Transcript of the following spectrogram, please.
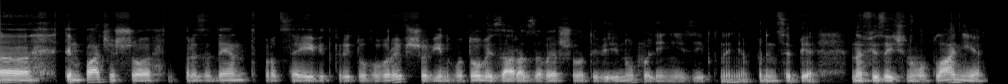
Е, тим паче, що президент про це і відкрито говорив, що він готовий зараз завершувати війну по лінії зіткнення. В принципі, на фізичному плані е,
